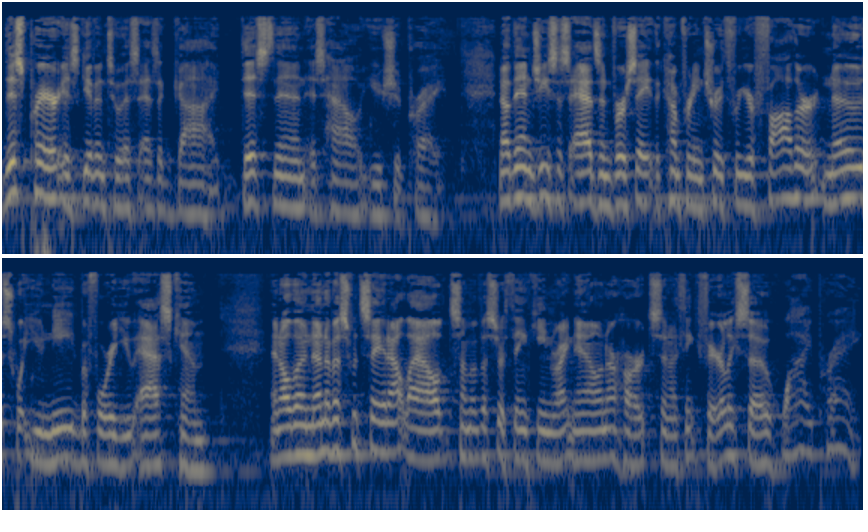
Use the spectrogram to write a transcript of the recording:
This prayer is given to us as a guide. This then is how you should pray. Now, then, Jesus adds in verse 8 the comforting truth For your Father knows what you need before you ask Him. And although none of us would say it out loud, some of us are thinking right now in our hearts, and I think fairly so, why pray?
